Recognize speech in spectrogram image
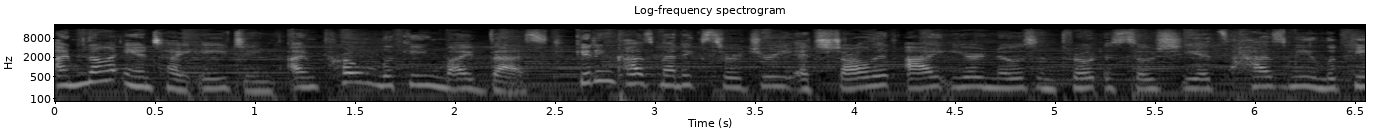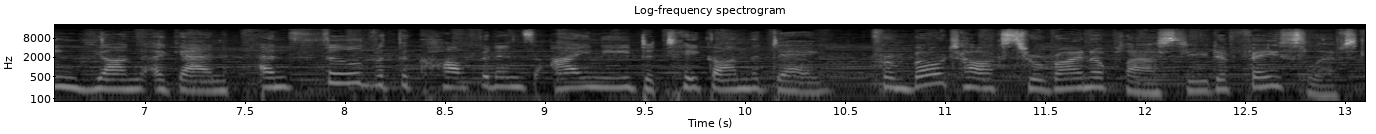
I'm not anti aging, I'm pro looking my best. Getting cosmetic surgery at Charlotte Eye, Ear, Nose, and Throat Associates has me looking young again and filled with the confidence I need to take on the day. From Botox to rhinoplasty to facelifts,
